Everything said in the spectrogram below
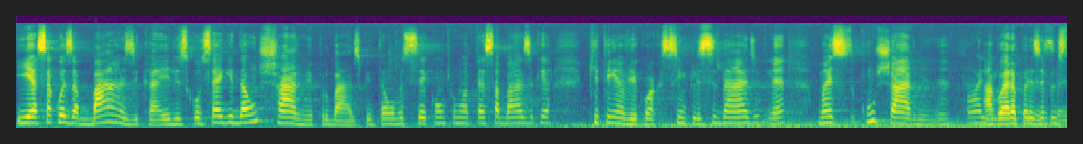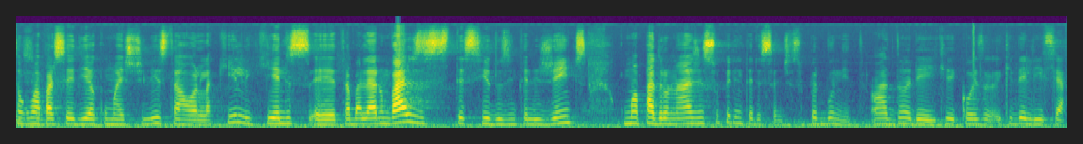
e essa coisa básica, eles conseguem dar um charme para o básico. Então você compra uma peça básica que tem a ver com a simplicidade, né, mas com charme. Né? Olha, Agora, por exemplo, eles estão com uma parceria com uma estilista, a Orla Kille, que eles é, trabalharam vários tecidos inteligentes com uma padronagem personagem super interessante, super bonita. adorei, que coisa, que delícia.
